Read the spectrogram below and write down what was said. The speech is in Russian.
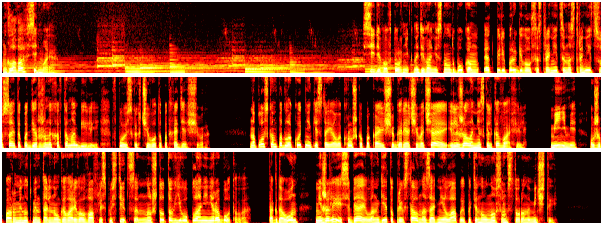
Глава седьмая. Сидя во вторник на диване с ноутбуком, Эд перепрыгивал со страницы на страницу сайта поддержанных автомобилей в поисках чего-то подходящего. На плоском подлокотнике стояла кружка пока еще горячего чая и лежало несколько вафель. Миними уже пару минут ментально уговаривал вафли спуститься, но что-то в его плане не работало. Тогда он, не жалея себя и лангету, привстал на задние лапы и потянул носом в сторону мечты.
